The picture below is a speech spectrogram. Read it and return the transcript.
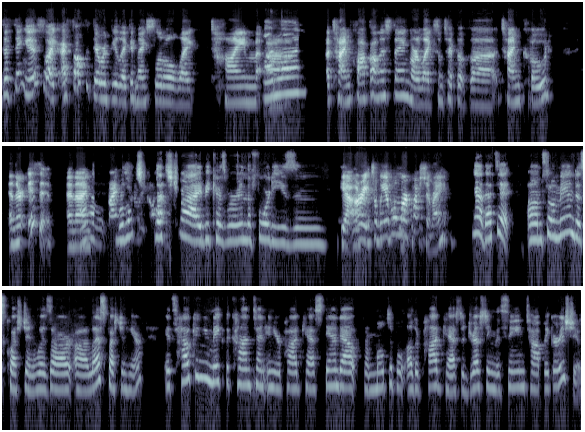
the thing is, like, I thought that there would be like a nice little like time uh, a time clock on this thing or like some type of uh, time code, and there isn't. And I right. Well, let's really let's try because we're in the 40s and yeah. All right. So we have one more question, right? Yeah, that's it. Um, so Amanda's question was our uh, last question here. It's how can you make the content in your podcast stand out from multiple other podcasts addressing the same topic or issue?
